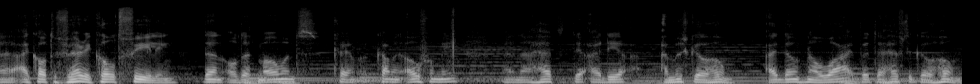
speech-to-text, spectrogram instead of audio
Uh, I got a very cold feeling. Then, all that moment came coming over me, and I had the idea I must go home. I don't know why, but I have to go home.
